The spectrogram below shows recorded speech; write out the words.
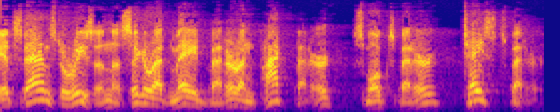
It stands to reason a cigarette made better and packed better smokes better, tastes better.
